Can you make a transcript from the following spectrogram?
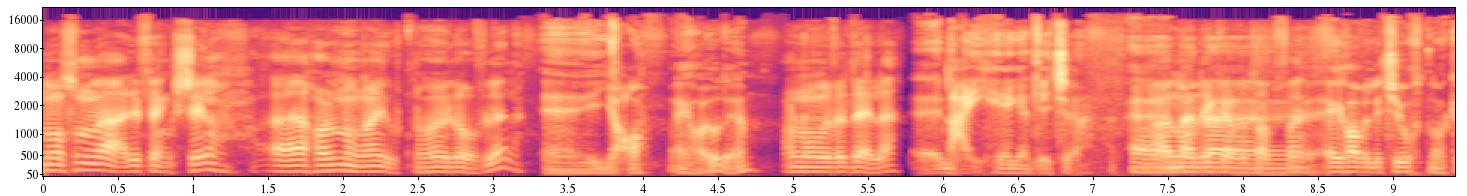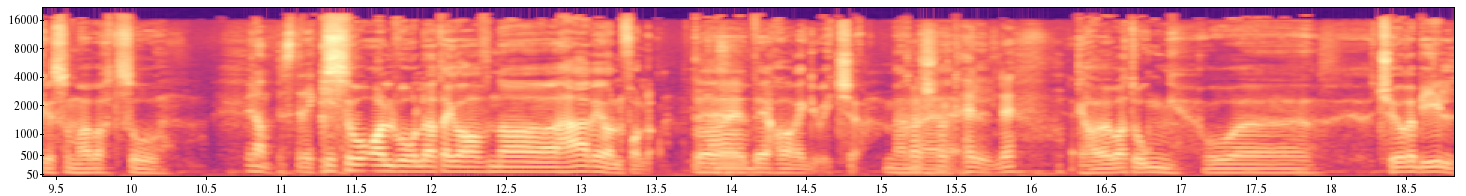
Nå som du er i fengsel, eh, har du noen gang gjort noe ulovlig? eller? Eh, ja, jeg har jo det. Har du noe du vil dele? Eh, nei, egentlig ikke. Eh, Nei, men ikke eh, jeg har vel ikke gjort noe som har vært så, så alvorlig at jeg har havna her, i alle fall. da. Det, det har jeg jo ikke. Men Kanskje vært eh, heldig? jeg har jo vært ung og uh, kjører bil,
